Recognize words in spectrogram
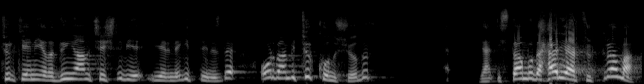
Türkiye'nin ya da dünyanın çeşitli bir yerine gittiğinizde oradan bir Türk konuşuyordur. Yani İstanbul'da her yer Türktür ama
